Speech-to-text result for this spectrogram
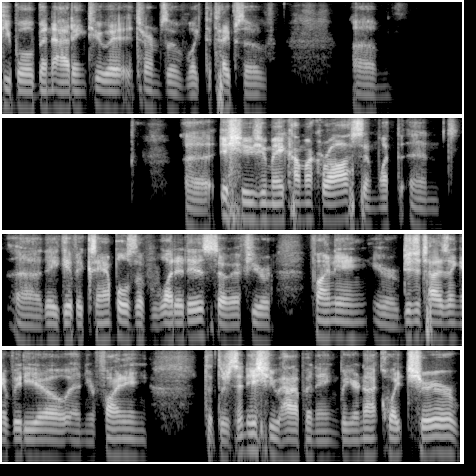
people have been adding to it in terms of like the types of um, uh, issues you may come across and what and uh, they give examples of what it is. So if you're finding you're digitizing a video and you're finding that there's an issue happening but you're not quite sure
